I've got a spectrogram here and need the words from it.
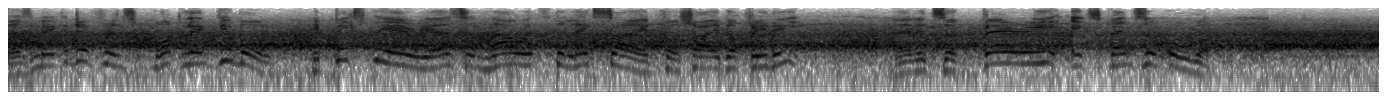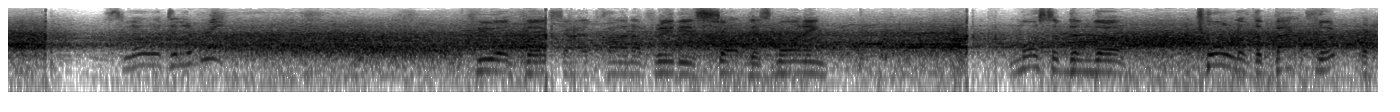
Does make a difference what length you bowl. He picks the areas and now it's the leg side for Shahid Afridi. And it's a very expensive over. Slower delivery. Few of uh, Shahid Khan Afridi's shot this morning. Most of them were told of the back foot, but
